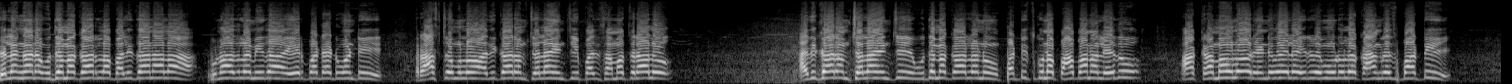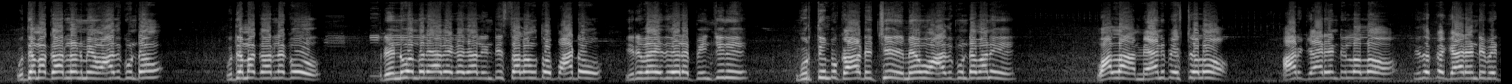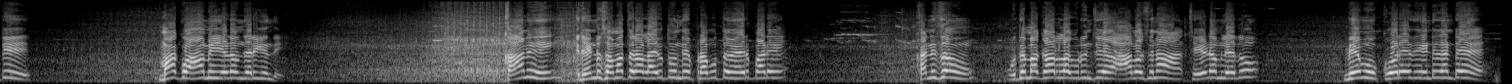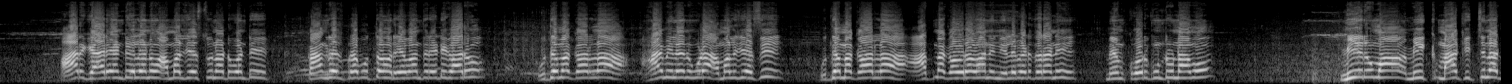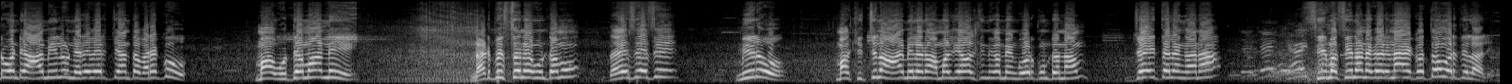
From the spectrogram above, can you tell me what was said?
తెలంగాణ ఉద్యమకారుల బలిదానాల పునాదుల మీద ఏర్పడ్డటువంటి రాష్ట్రంలో అధికారం చెలాయించి పది సంవత్సరాలు అధికారం చెలాయించి ఉద్యమకారులను పట్టించుకున్న పాపాన లేదు. ఆ క్రమంలో రెండు వేల ఇరవై మూడులో కాంగ్రెస్ పార్టీ ఉద్యమకారులను మేము ఆదుకుంటాం. ఉద్యమకారులకు రెండు వందల యాభై గజాల ఇంటి స్థలంతో పాటు ఇరవై ఐదు వేల పింఛని గుర్తింపు కార్డు ఇచ్చి మేము ఆదుకుంటామని వాళ్ళ మేనిఫెస్టోలో ఆరు గ్యారంటీలలో ఇదొక గ్యారంటీ పెట్టి మాకు హామీ ఇవ్వడం జరిగింది. కానీ రెండు సంవత్సరాలు అవుతుంది ప్రభుత్వం ఏర్పడి కనీసం ఉద్యమకారుల గురించి ఆలోచన చేయడం లేదు. మేము కోరేది ఏంటిదంటే ఆరు గ్యారంటీలను అమలు చేస్తున్నటువంటి కాంగ్రెస్ ప్రభుత్వం రేవంత్ రెడ్డి గారు ఉద్యమకారుల హామీలను కూడా అమలు చేసి ఉద్యమకారుల ఆత్మ గౌరవాన్ని నిలబెడతారని మేము కోరుకుంటున్నాము. మీరు మా మీకు మాకు ఇచ్చినటువంటి హామీలు నెరవేర్చేంత వరకు మా ఉద్యమాన్ని నడిపిస్తూనే ఉంటాము. దయచేసి మీరు మాకు ఇచ్చిన హామీలను అమలు చేయవలసిందిగా మేము కోరుకుంటున్నాం. జై తెలంగాణ. సీమ సీనన్న గారి నాయకత్వం వర్తిల్లాలి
